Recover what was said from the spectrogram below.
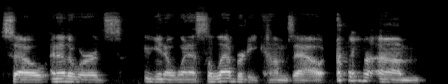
So, in other words, you know, when a celebrity comes out, um,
